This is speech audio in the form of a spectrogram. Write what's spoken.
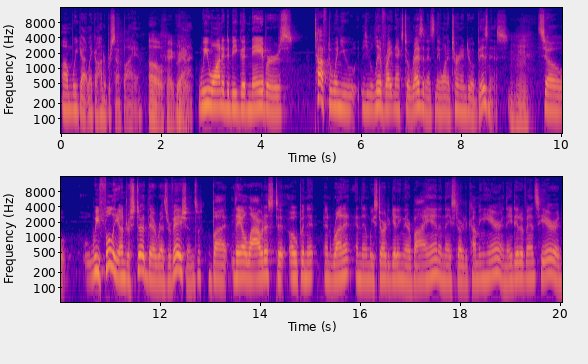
um, we got like hundred percent buy-in. Oh, okay, great. Yeah, we wanted to be good neighbors. Tough to when you you live right next to a residence and they want to turn into a business. So we fully understood their reservations, but they allowed us to open it and run it, and then we started getting their buy-in, and they started coming here, and they did events here, and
